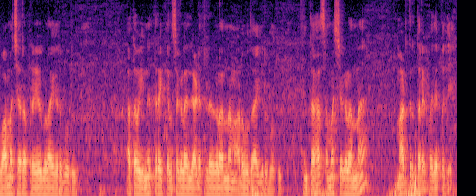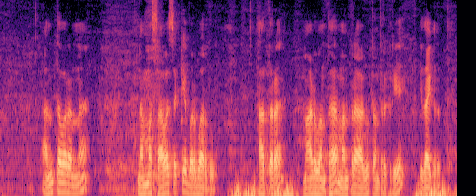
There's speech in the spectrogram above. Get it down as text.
ವಾಮಚಾರ ಪ್ರಯೋಗಗಳಾಗಿರ್ಬೋದು ಅಥವಾ ಇನ್ನಿತರ ಕೆಲಸಗಳಲ್ಲಿ ಅಡೆತಡೆಗಳನ್ನು ಮಾಡುವುದಾಗಿರ್ಬೋದು. ಇಂತಹ ಸಮಸ್ಯೆಗಳನ್ನು ಮಾಡ್ತಿರ್ತಾರೆ ಪದೇ ಪದೇ. ಅಂಥವರನ್ನು ನಮ್ಮ ಸಾಹಸಕ್ಕೆ ಬರಬಾರ್ದು. ಆ ಥರ ಮಾಡುವಂತಹ ಮಂತ್ರ ಹಾಗೂ ತಂತ್ರಕ್ರಿಯೆ ಇದಾಗಿರುತ್ತೆ.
